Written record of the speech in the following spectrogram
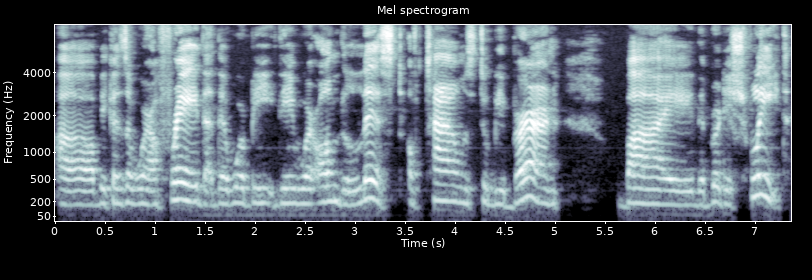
uh, because they were afraid that there would be they were on the list of towns to be burned by the British fleet.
